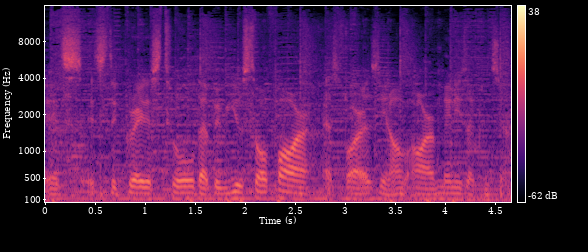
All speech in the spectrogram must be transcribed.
It's, it's the greatest tool that we've used so far as far as you know our menus are concerned.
